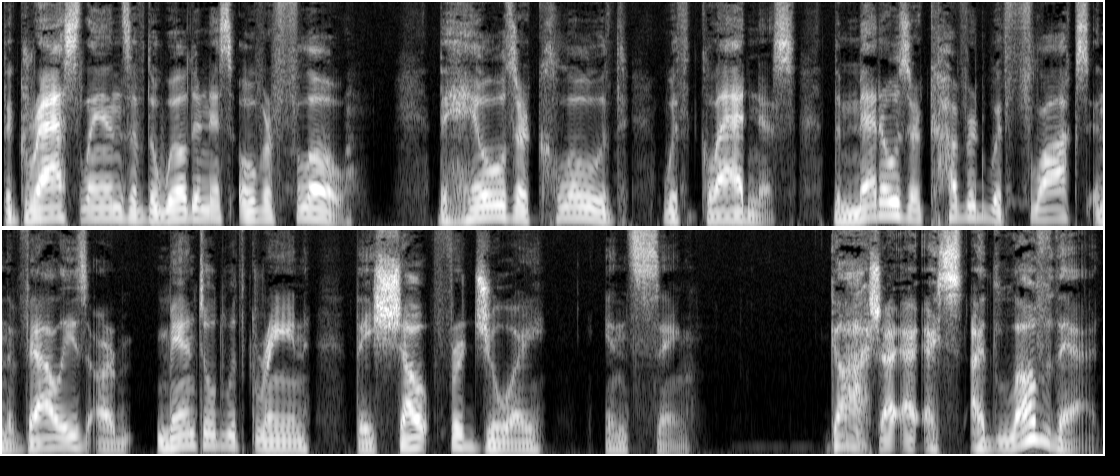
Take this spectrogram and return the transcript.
The grasslands of the wilderness overflow. The hills are clothed with gladness. The meadows are covered with flocks, and the valleys are mantled with grain. They shout for joy and sing gosh, I, I, I, I love that.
